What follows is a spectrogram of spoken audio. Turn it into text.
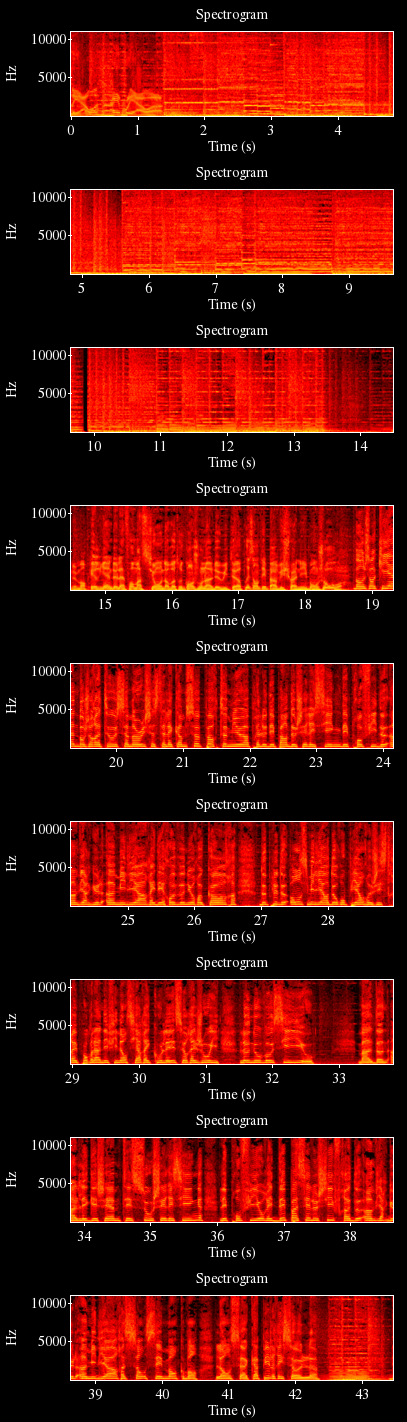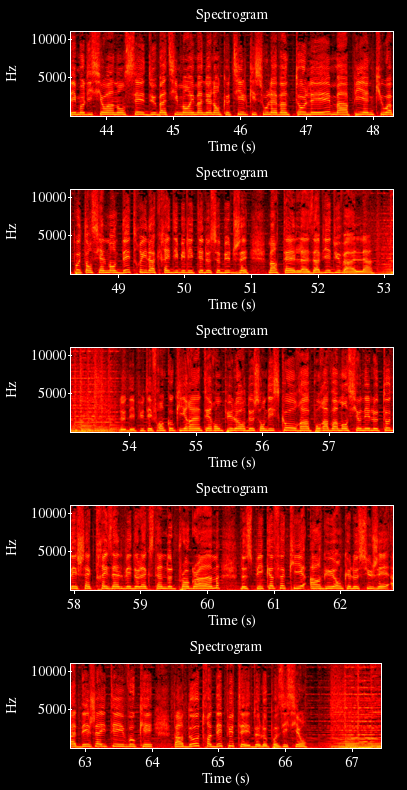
The hour, every rien de l'information dans votre grand journal de 8 heures présenté par Vishwani. Bonjour. Bonjour Kian, bonjour à tous. Mauritius Telecom se porte mieux après le départ de Sherry Singh, des profits de 1,1 milliard et des revenus records de plus de 11 milliards de roupies enregistrés pour l'année financière écoulée. Se réjouit le nouveau CEO. Maldon a légué chez MT sous Sherry Singh. Les profits auraient dépassé le chiffre de 1,1 milliard sans ces manquements, lance Capil Rissol. Démolition annoncée du bâtiment Emmanuel Anquetil qui soulève un tollé. Ma PNQ a potentiellement détruit la crédibilité de ce budget. Martel Xavier Duval. Le député franco-kira interrompu lors de son discours pour avoir mentionné le taux d'échec très élevé de l'Extended Programme. Le speaker qui arguant que le sujet a déjà été évoqué par d'autres députés de l'opposition.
